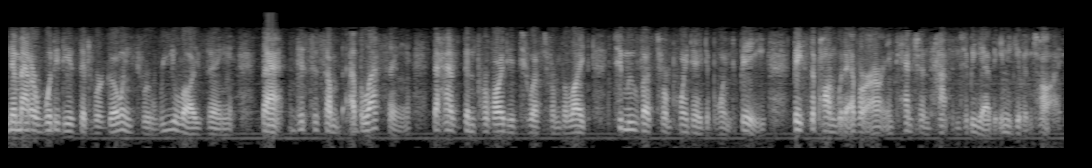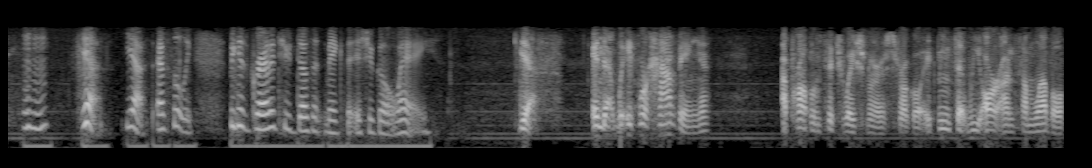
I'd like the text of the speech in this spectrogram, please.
no matter what it is that we're going through, realizing that this is some, a blessing that has been provided to us from the light to move us from point A to point B, based upon whatever our intentions happen to be at any given time. Mm-hmm. Yes. Yes, absolutely. Because gratitude doesn't make the issue go away. Yes, and that if we're having a problem situation or a struggle, it means that we are on some level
